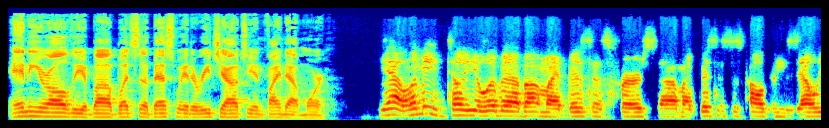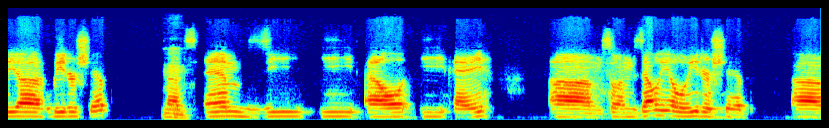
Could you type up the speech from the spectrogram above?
any or all of the above, what's the best way to reach out to you and find out more? Yeah, let me tell you a little bit about my business first. Uh, my business is called Mzelea Leadership. Hmm. That's M Z E L E A. Um, so Mzelea Leadership. Uh,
